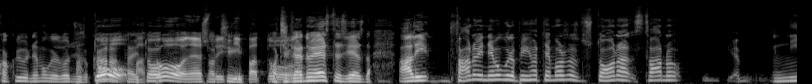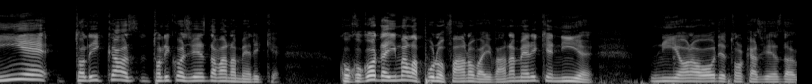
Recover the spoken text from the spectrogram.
kako ljudi ne mogu da dođu Pa do to, karata i pa to. to, nešto i znači, tipa to. Očigledno jeste zvijezda. Ali fanovi ne mogu da prihvate možda što ona stvarno em, nije tolika, toliko zvijezda van Amerike. Koliko god da je imala puno fanova i van Amerike, nije, nije ona ovdje tolika zvijezda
